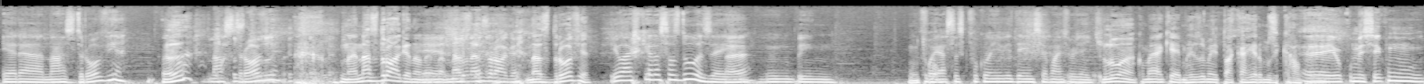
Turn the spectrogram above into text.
era Nasdrovia. Hã? Nastrovia. Não é nas drogas, não, né? É, não, nas drogas. Nas drovia? Eu acho que eram essas duas aí. É? Bem- bem- Muito foi bom. essas que ficou em evidência mais pra gente. Luan, como é que é? Me resume aí tua carreira musical. É, eu comecei com,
